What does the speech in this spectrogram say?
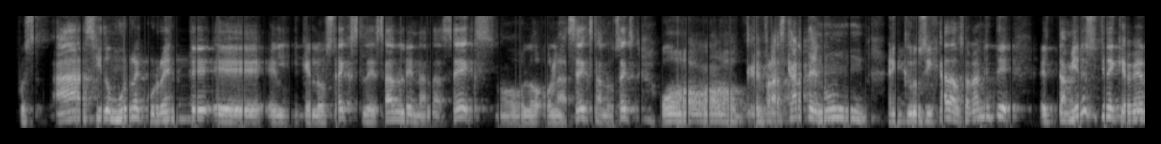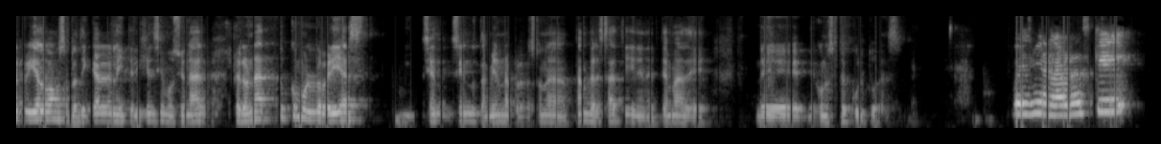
pues ha sido muy recurrente eh, el que los ex les hablen a las ex, o, las ex a los ex, o enfrascarte en un encrucijada. O sea, realmente también eso tiene que ver, ya lo vamos a platicar en la inteligencia emocional, pero Nat, ¿tú cómo lo verías siendo, también una persona tan versátil en el tema de, de, conocer culturas? Pues mira, la verdad es que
